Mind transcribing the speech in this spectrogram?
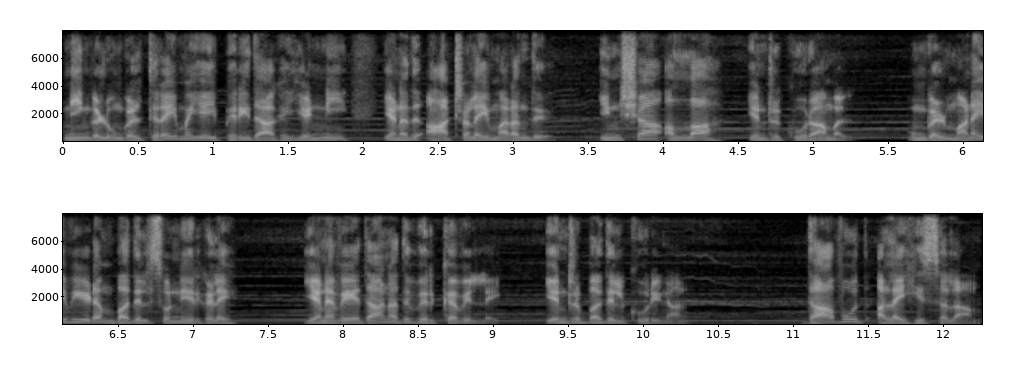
நீங்கள் உங்கள் திறமையை பெரிதாக எண்ணி எனது ஆற்றலை மறந்து இன்ஷா அல்லாஹ் என்று கூறாமல் உங்கள் மனைவியிடம் பதில் சொன்னீர்களே எனவேதான் அது விற்கவில்லை என்று பதில் கூறினான். தாவூத் அலைஹிசலாம்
